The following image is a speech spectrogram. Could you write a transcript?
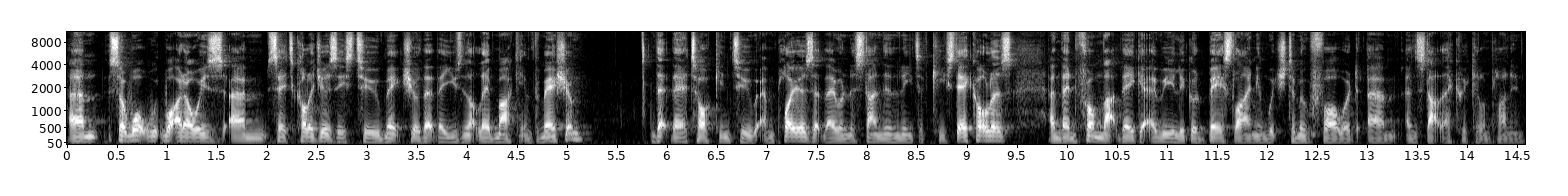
Um, so what, what I'd always um, say to colleges is to make sure that they're using that labour market information, that they're talking to employers, that they're understanding the needs of key stakeholders, and then from that they get a really good baseline in which to move forward um, and start their curriculum planning.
